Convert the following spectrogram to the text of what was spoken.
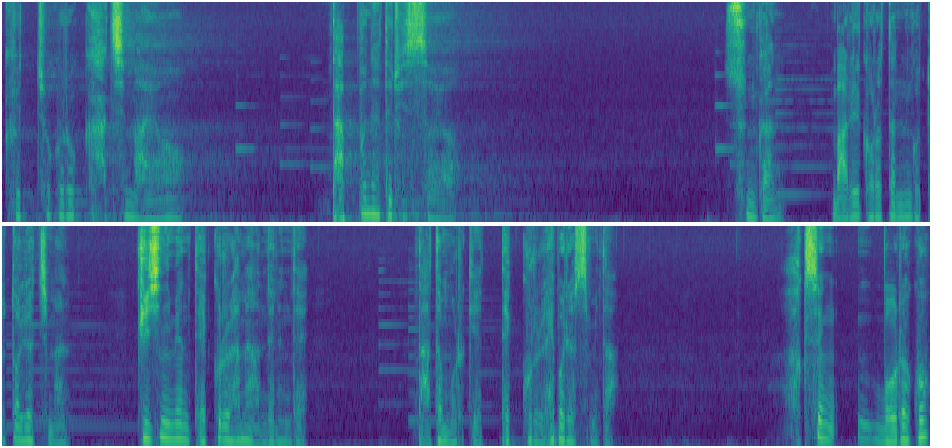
그쪽으로 가지 마요. 나쁜 애들 있어요. 순간 말을 걸었다는 것도 떨렸지만 귀신이면 대꾸를 하면 안 되는데 나도 모르게 대꾸를 해버렸습니다. 학생 뭐라고?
